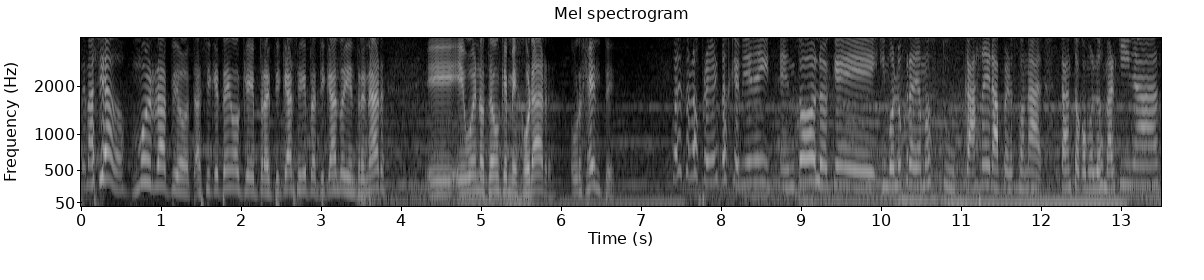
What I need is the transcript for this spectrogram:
Demasiado. Muy rápido, así que tengo que practicar, seguir practicando y entrenar. Y, bueno, tengo que mejorar, urgente. ¿Cuáles son los proyectos que vienen en todo lo que involucra, digamos, tu carrera personal? Tanto como los Marquinas,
